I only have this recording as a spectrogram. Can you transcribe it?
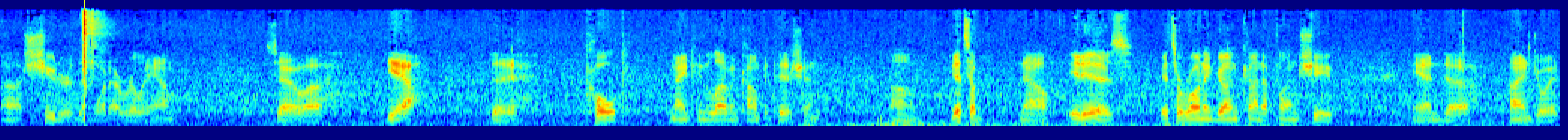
uh, shooter than what I really am. So uh, yeah, the Colt 1911 competition. Um, it's a now it is it's a run and gun kind of fun shoot, and uh, I enjoy it.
